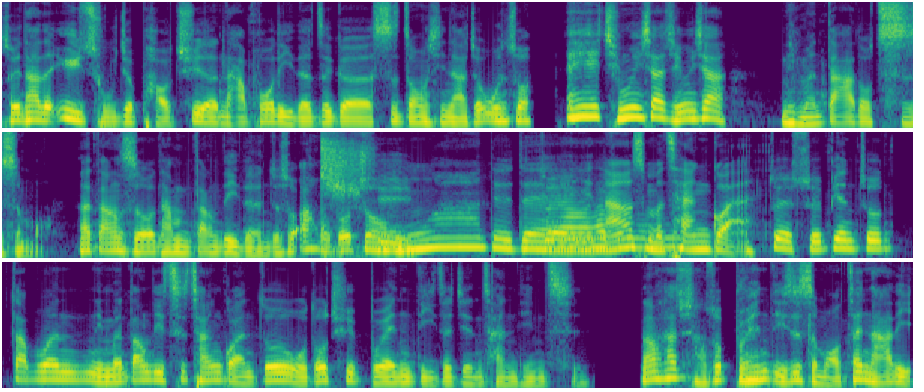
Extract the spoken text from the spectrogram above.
所以他的御厨就跑去了拿破里的这个市中心啊，就问说，哎，请问一下，请问一下。你们大家都吃什么？那当时候他们当地的人就说啊，我都去啊，对不对？对啊，哪有什么餐馆？对，随便就大部分你们当地吃餐馆，都我都去 Brandy 这间餐厅吃。然后他就想说，Brandy 是什么，在哪里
